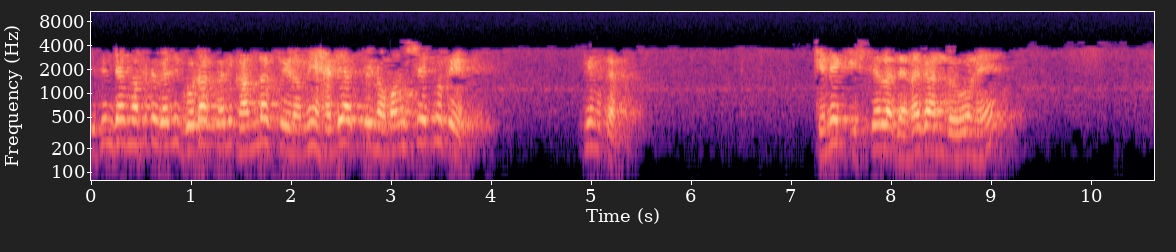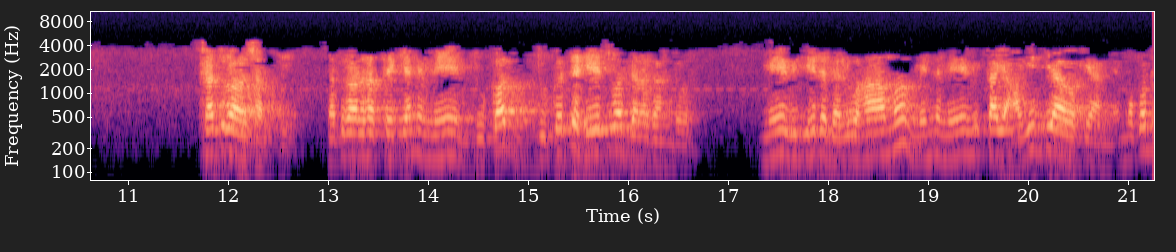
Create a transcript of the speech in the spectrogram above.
ඉතින් දැන් අපිට වැලි ගොඩක් වැලි කන්දක් පේනවා. මේ හැඩයක් පේනවා. මිනිස්සෙක්ම පේනවා. කියන තැන. කෙනෙක් ඉස්සෙල්ලා දැනගන්න ඕනේ චතුරාර්ය සත්‍ය. චතුරාර්ය සත්‍ය කියන්නේ මේ දුක දුකට හේතුවක් දැනගන්න ඕනේ. මේ විදිහට බැලුවාම මෙන්න මේකයි අවිද්‍යාව කියන්නේ. මොකද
